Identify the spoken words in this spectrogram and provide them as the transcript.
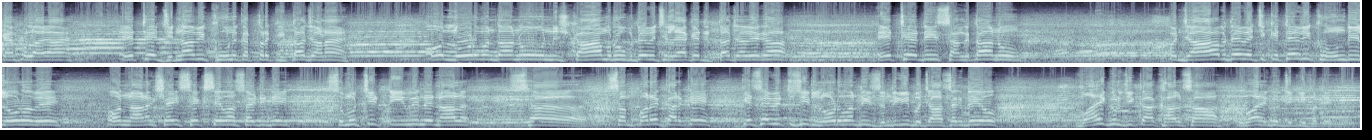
ਕੈਂਪ ਲਾਇਆ ਹੈ। ਇੱਥੇ ਜਿੰਨਾ ਵੀ ਖੂਨ ਇਕੱਤਰ ਕੀਤਾ ਜਾਣਾ ਹੈ, ਉਹ ਲੋੜਵੰਦਾਂ ਨੂੰ ਨਿਸ਼ਕਾਮ ਰੂਪ ਦੇ ਵਿੱਚ ਲੈ ਕੇ ਦਿੱਤਾ ਜਾਵੇਗਾ। ਇੱਥੇ ਦੀ ਸੰਗਤਾਂ ਨੂੰ ਪੰਜਾਬ ਦੇ ਵਿੱਚ ਕਿਤੇ ਵੀ ਖੂਨ ਦੀ ਲੋੜ ਹੋਵੇ ਔਰ ਨਾਨਕਸ਼ਾਹੀ ਸਿੱਖ ਸੇਵਾ ਸੁਸਾਇਟੀ ਦੀ ਸਮੁੱਚੀ ਟੀਮ ਦੇ ਨਾਲ ਸੰਪਰਕ ਕਰਕੇ ਕਿਸੇ ਵੀ ਤੁਸੀਂ ਲੋੜਵੰਦ ਦੀ ਜ਼ਿੰਦਗੀ ਬਚਾ ਸਕਦੇ ਹੋ। ਵਾਹਿਗੁਰੂ ਜੀ ਕਾ ਖਾਲਸਾ, ਵਾਹਿਗੁਰੂ ਜੀ ਕੀ ਫਤਿਹ।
